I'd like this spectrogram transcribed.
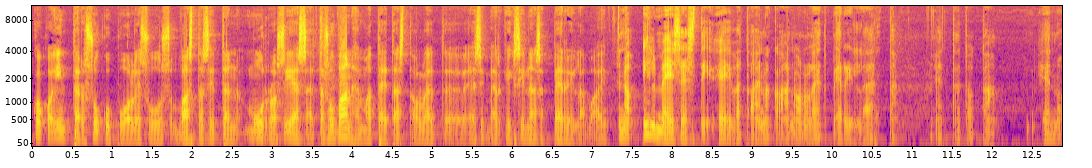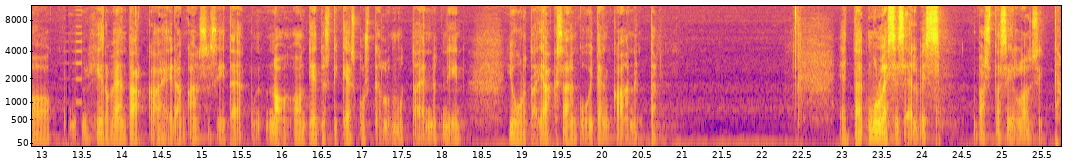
koko intersukupuolisuus vasta sitten murrosiässä, että sun vanhemmat ei tästä olleet esimerkiksi sinänsä perillä vai? No ilmeisesti eivät ainakaan olleet perillä, että, että tota, en ole hirveän tarkkaa heidän kanssa siitä. No, on tietysti keskustellut, mutta en nyt niin juurta jaksaan kuitenkaan, että, että mulle se selvisi vasta silloin sitten.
